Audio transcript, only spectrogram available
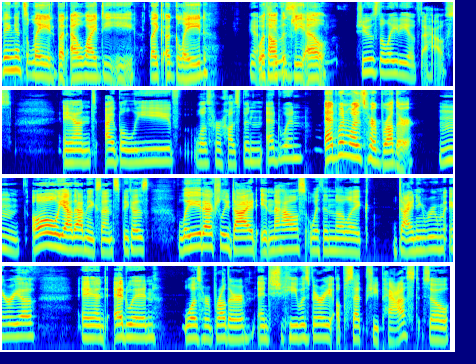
I think it's laid, but L Y D E, like a glade Yeah, without the G L. She was the lady of the house. And I believe was her husband Edwin. Edwin was her brother. Hmm. Oh yeah, that makes sense because Laid actually died in the house within the like dining room area, and Edwin was her brother, and sh he was very upset she passed. So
